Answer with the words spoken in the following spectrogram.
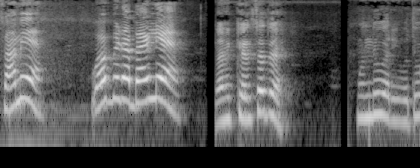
ಸ್ವಾಮಿ ಹೋಗ್ಬೇಡ ಬಾಯ್ಲೆ ನನಗೆ ಕೆಲಸ ಇದೆ ಮುಂದುವರಿಯುವುದು.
